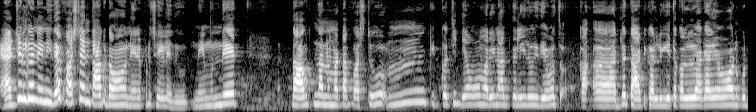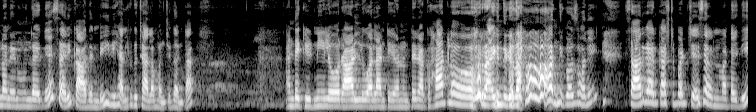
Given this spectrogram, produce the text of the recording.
యాక్చువల్గా నేను ఇదే ఫస్ట్ టైం తాగడం నేను ఎప్పుడు చేయలేదు. నేను ముందే తాగుతుందనమాట ఫస్ట్. కిక్ వచ్చిందేమో మరి నాకు తెలియదు ఇదేమో అంటే తాటికల్లు ఈత కళ్ళు లాగా ఏమో అనుకున్నా నేను ముందైతే. సరే కాదండి ఇది హెల్త్కి చాలా మంచిదంట. అంటే కిడ్నీలో రాళ్ళు అలాంటివి అని ఉంటే నాకు హార్ట్లో రాయింది కదా అందుకోసమని సార్ గారు కష్టపడి చేశారనమాట ఇది.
